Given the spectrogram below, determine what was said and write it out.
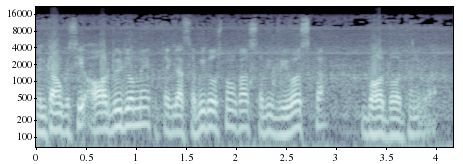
मिलता हूँ किसी और वीडियो में। तक सभी दोस्तों का, सभी व्यूवर्स का बहुत बहुत धन्यवाद।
